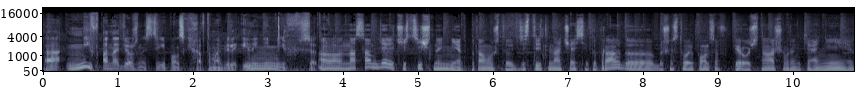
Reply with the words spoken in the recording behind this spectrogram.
А, миф о надежности японских автомобилей или не миф все-таки? А, на самом деле частично нет, потому что действительно отчасти это правда. Большинство японцев, в первую очередь на нашем рынке, они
